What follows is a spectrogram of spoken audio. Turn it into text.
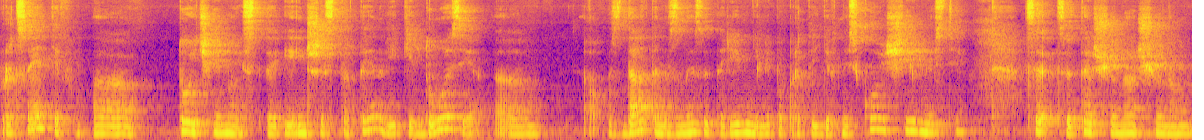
процентів е, той чи інший статин, в якій дозі е, здатен знизити рівні ліпопротидів низької щільності. Це, це те, що на що нам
